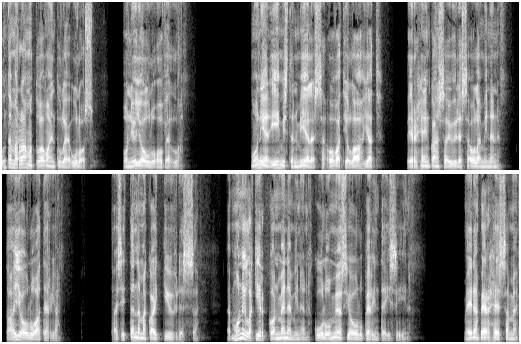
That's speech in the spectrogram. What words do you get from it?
Kun tämä raamattu avain tulee ulos, on jo joulu ovella. Monien ihmisten mielessä ovat jo lahjat, perheen kanssa yhdessä oleminen tai jouluateria. Tai sitten nämä kaikki yhdessä. Monilla kirkkoon meneminen kuuluu myös jouluperinteisiin. Meidän perheessämme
